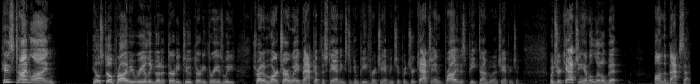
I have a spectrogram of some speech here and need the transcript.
His timeline, he'll still probably be really good at 32, 33 as we try to march our way back up the standings to compete for a championship. But you're catching probably at his peak time to win a championship. But you're catching him a little bit on the backside,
